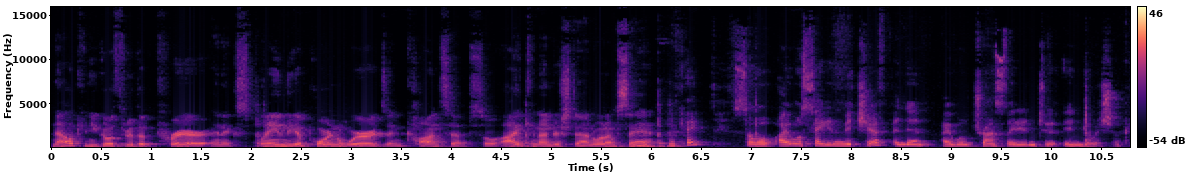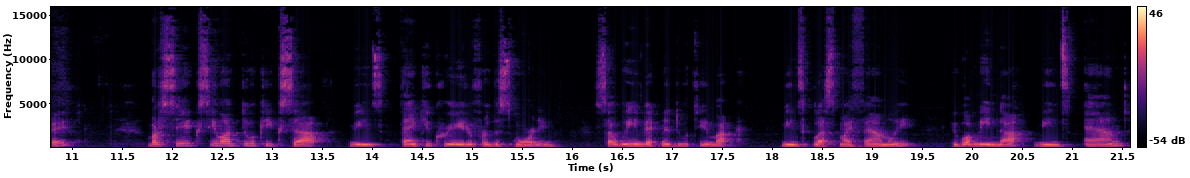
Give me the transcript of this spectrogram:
Now, can you go through the prayer and explain the important words and concepts so I can understand what I'm saying? Okay, so I will say in Michif and then I will translate it into English, okay? Marsik simantu kiksap means thank you, Creator, for this morning. Sawi mekneduti mak means bless my family. Igwamina means and.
